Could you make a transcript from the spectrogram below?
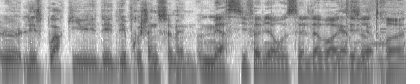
euh, l'espoir qui des, des prochaines semaines. Merci Fabien Roussel d'avoir été notre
